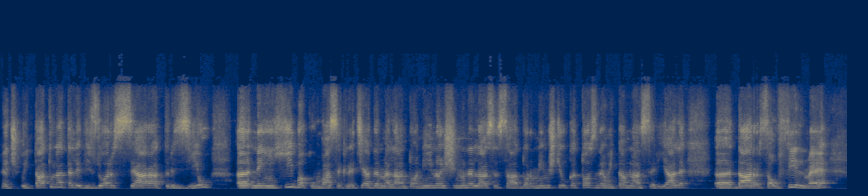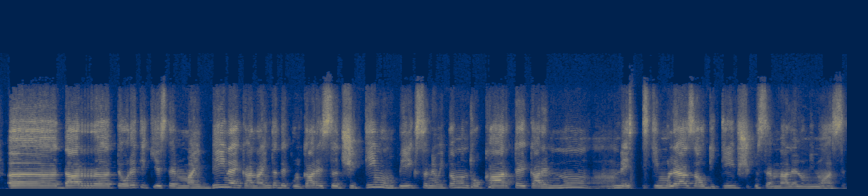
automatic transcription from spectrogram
Deci uitatul la televizor seara târziu uh, ne inhibă cumva secreția de melatonină și nu ne lasă să adormim. Știu că toți ne uităm la seriale uh, dar, sau filme, uh, dar teoretic este mai bine ca înainte de culcare să citim un pic, să ne uităm într-o carte care nu ne stimulează auditiv și cu semnale luminoase.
